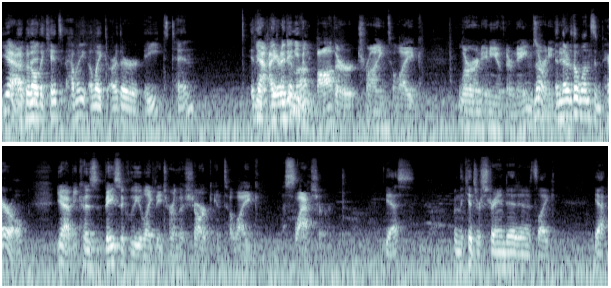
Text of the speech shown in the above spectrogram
yeah. like with they- all the kids, how many? Like, are there eight, ten? Yeah, I, I didn't even up? bother trying to like learn any of their names No, or anything. and they're the ones in peril. yeah, because basically, like they turn the shark into like a slasher. Yes, when the kids are stranded, and it's like, yeah,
